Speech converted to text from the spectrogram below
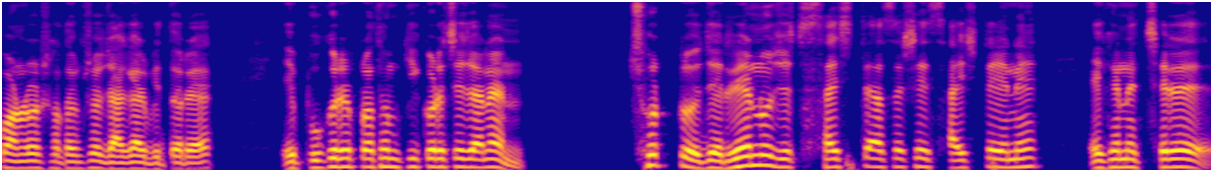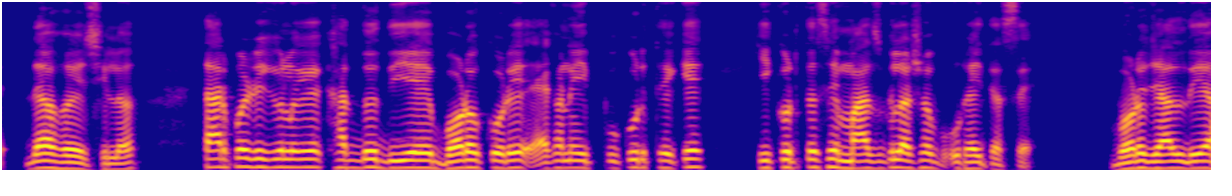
পনেরো শতাংশ জায়গার ভিতরে। এই পুকুরের প্রথম কি করেছে জানেন? ছোট্ট যে রেনু যে সাইজটা আছে, সেই সাইজটা এনে এখানে ছেড়ে দেওয়া হয়েছিল। তারপর এগুলোকে খাদ্য দিয়ে বড় করে এখন এই পুকুর থেকে কি করতেছে? মাছগুলা সব উঠাইতেছে। বড় জাল দিয়া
